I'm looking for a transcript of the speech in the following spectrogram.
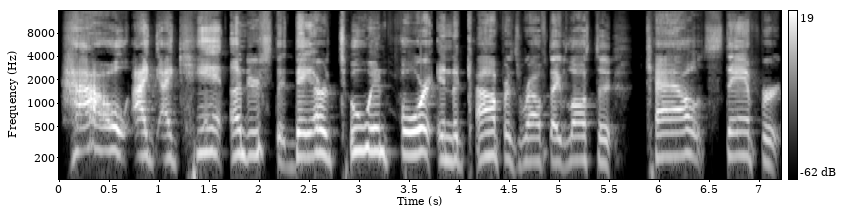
How I I can't understand. They are two and four in the conference, Ralph. They've lost to Cal, Stanford.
